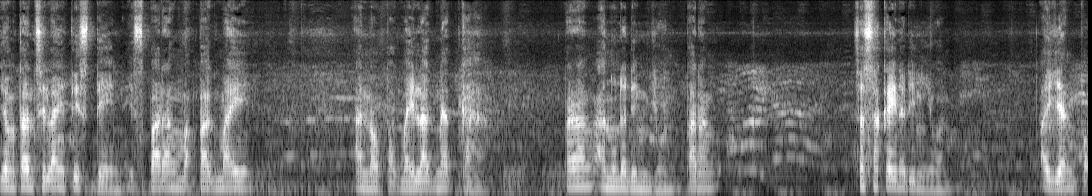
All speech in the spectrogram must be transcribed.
Yung tonsillitis din is parang pag may ano, pag may lagnat ka, parang ano na din yun, parang sasakay na din yun. Ayan po.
